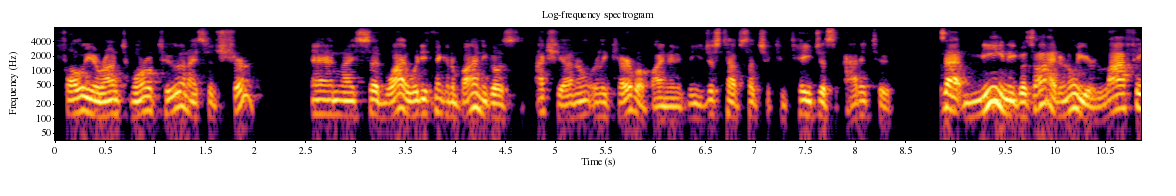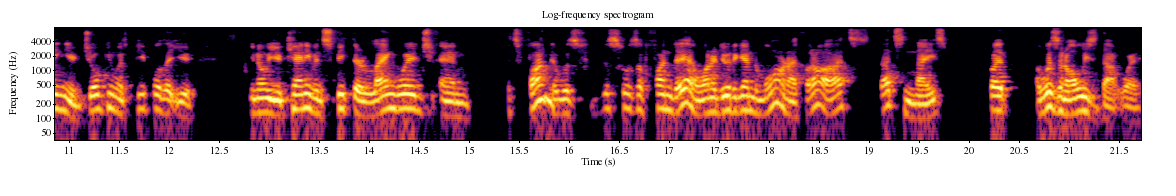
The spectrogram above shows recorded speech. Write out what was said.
follow you around tomorrow too?" And I said, "Sure." And I said, "Why? What are you thinking of buying?" He goes, "Actually, I don't really care about buying anything. You just have such a contagious attitude." What does that mean? He goes, oh, "I don't know. You're laughing. You're joking with people that you, you know, you can't even speak their language, and it's fun. It was this was a fun day. I want to do it again tomorrow." And I thought, "Oh, that's that's nice," but I wasn't always that way.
